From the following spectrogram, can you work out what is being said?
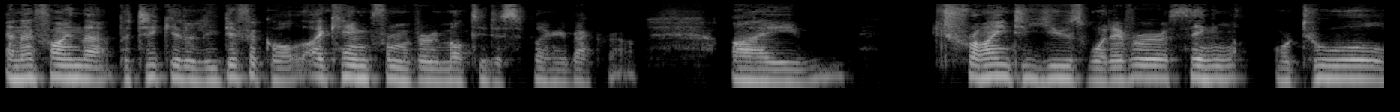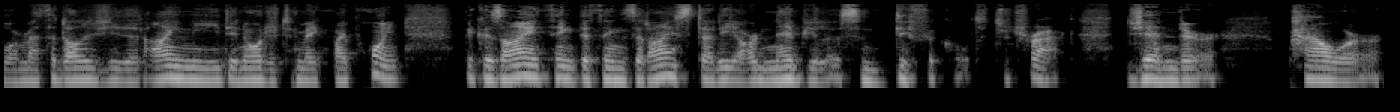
And I find that particularly difficult. I came from a very multidisciplinary background. I trying to use whatever thing or tool or methodology that I need in order to make my point, because I think the things that I study are nebulous and difficult to track. Gender, power,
